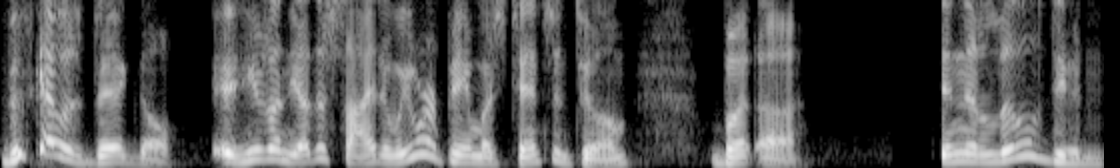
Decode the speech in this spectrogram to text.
this guy was big though. And he was on the other side, and we weren't paying much attention to him. But uh, and the little dude,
